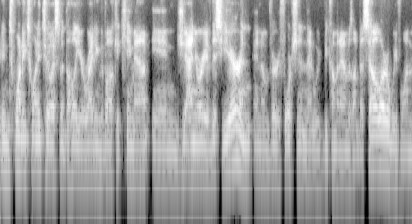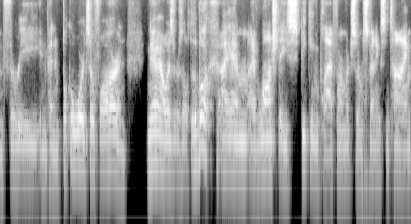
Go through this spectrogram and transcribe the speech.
in 2022. I spent the whole year writing the book. It came out in January of this year, and, and I'm very fortunate that we've become an Amazon bestseller. We've won three independent book awards so far, and now as a result of the book, I am I've launched a speaking platform, which I'm spending some time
